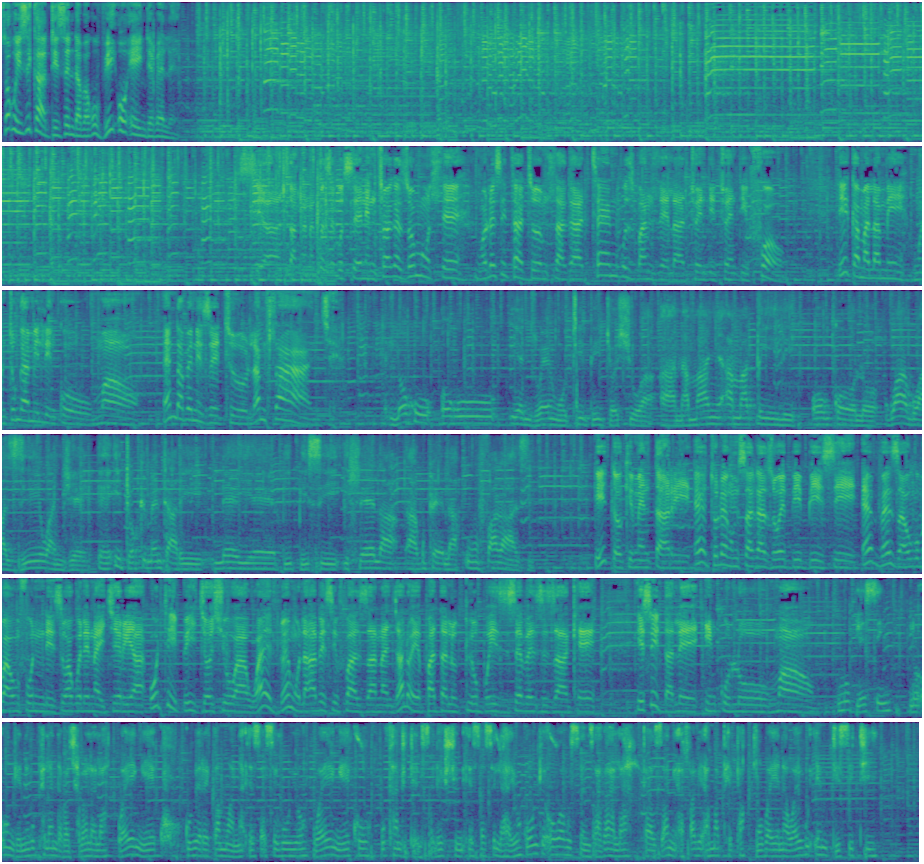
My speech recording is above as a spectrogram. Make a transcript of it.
sokuyisikhathi sendaba ku-voa indebele siyahlangana kwezekuseni mthwakazi omuhle ngolwesithathu mhla ka-10 kuzibandlela 2024 igama lami nguntungamili nkomo endabeni zethu lamhlanje. Lokhu okuyenziwe nguTB Joshua namanye amaqili onkolo kwakwaziwa nje idocumentary leye BBC ihlela kuphela ubufakazi. Idocumentary ethulwe ngumsakazo we-BBC eveza ukuba umfundisi wakwele Nigeria uTB Joshua wayedlwengula abesifazana njalo ephatha luklubhu izisebenzi zakhe. Isidale inkulumo. Umoblessing lo ongene kuphelandaba chabalala wayengekho kubereka mwana esasikuyo wayengekho ku-candidate selection esasilayo. Konke okwakusenzakala kazange afake amaphepha ngoba yena wayeku-mdct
